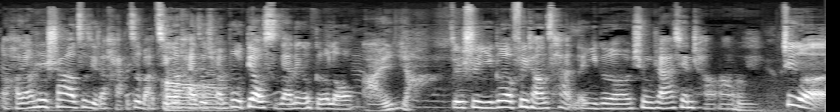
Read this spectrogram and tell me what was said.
呃好像是杀了自己的孩子吧，几个孩子哦全部吊死在那个阁楼，哎呀，就是一个非常惨的一个凶杀现场啊。嗯这个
